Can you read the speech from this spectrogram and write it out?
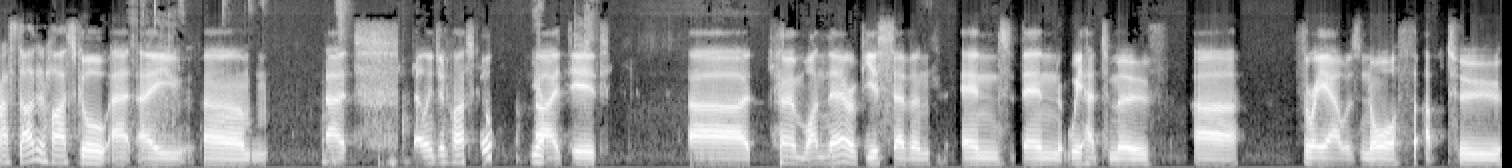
I started high school at a um, at Bellingen High School. Yep. I did uh, term one there of year seven, and then we had to move uh, three hours north up to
